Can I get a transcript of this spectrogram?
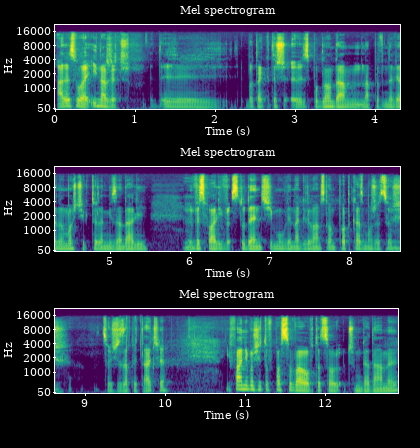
Ale słuchaj, inna rzecz, yy, bo tak też spoglądam na pewne wiadomości, które mi zadali, mm. wysłali studenci. Mówię, nagrywam z tą podcast, może coś, mm. coś zapytacie. I fajnie, bo się to wpasowało w to, co, o czym gadamy.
